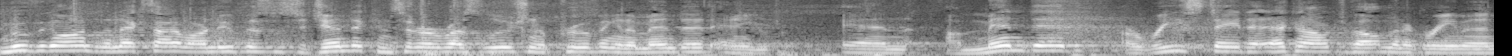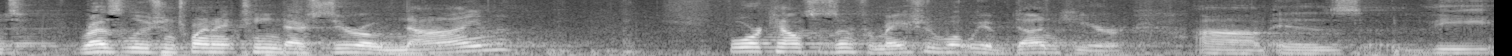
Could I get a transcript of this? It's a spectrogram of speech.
Moving on to the next item on our new business agenda, consider a resolution approving an amended and an amended or restated economic development agreement, Resolution 2019-09. For council's information, what we have done here um, is the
